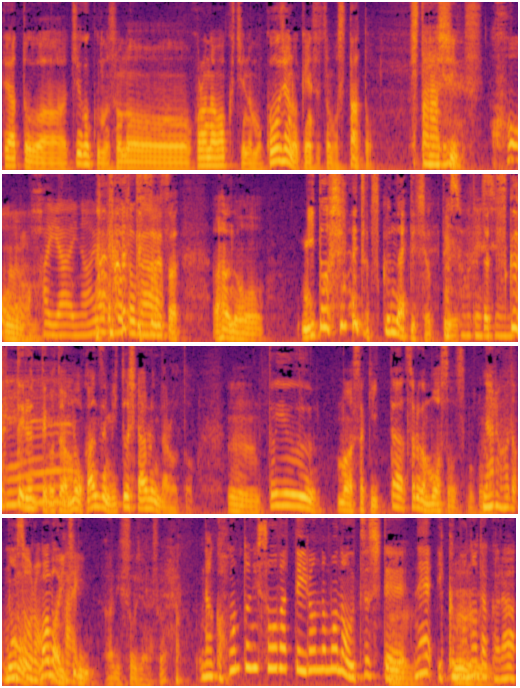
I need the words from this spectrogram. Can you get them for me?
であとは中国もそのコロナワクチンのも工場の建設もスタート。したらしいです、ほう、うん、早いなやることが。それさあの見通しないと作んないでしょっていう、ね、作ってるってことはもう完全に見通しあるんだろうと。うん、という、まあ、さっき言ったそれが妄想です僕なるほど。妄想論。まあまあ一理ありそうじゃないですか、はい、なんか本当に相場っていろんなものを移してね、うん、いくものだから、うん、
